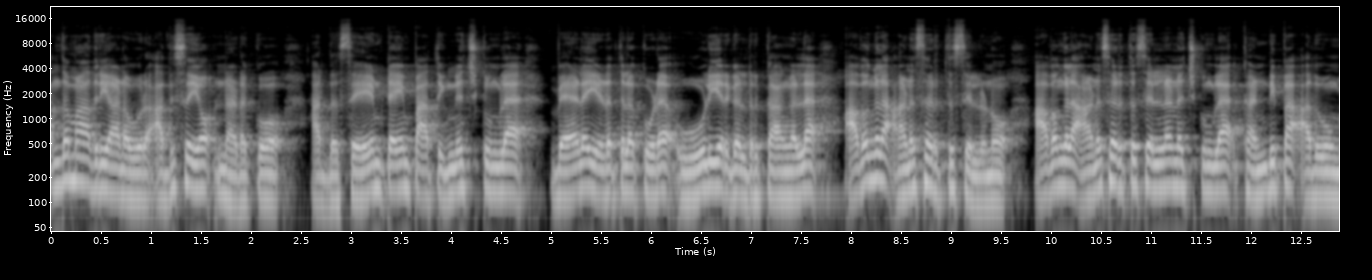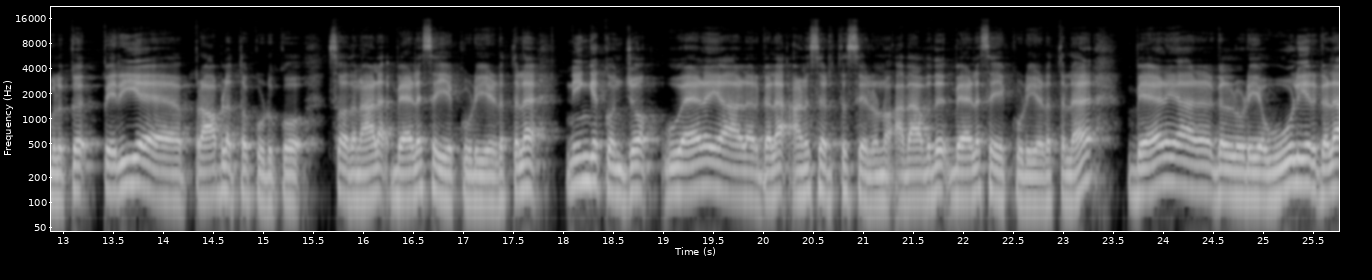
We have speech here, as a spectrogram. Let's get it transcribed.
அந்த மாதிரியான ஒரு அதிசயம் நடக்கும். அட் த சேம் டைம் பார்த்தீங்கன்னு வச்சுக்கோங்களேன் வேலை இடத்துல கூட ஊழியர்கள் இருக்காங்கல்ல அவங்கள அனுசரித்து செல்லணும். அவங்கள அனுசரித்து செல்லன்னு வச்சுக்கோங்களேன் கண்டிப்பாக அது உங்களுக்கு பெரிய ப்ராப்ளத்தை கொடுக்கும். ஸோ அதனால் வேலை செய்யக்கூடிய இடத்துல நீங்கள் கொஞ்சம் வேலையாளர்களை அனுசரித்து செல்லணும். அதாவது வேலை செய்யக்கூடிய இடத்துல வேலையாளர்களுடைய ஊழியர்களை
